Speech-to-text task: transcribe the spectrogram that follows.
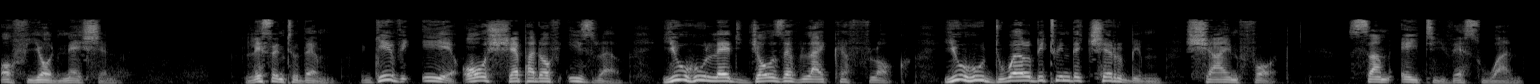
of your nation. Listen to them. Give ear, O shepherd of Israel, you who led Joseph like a flock, you who dwell between the cherubim, shine forth. Psalm 80 verse 1.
